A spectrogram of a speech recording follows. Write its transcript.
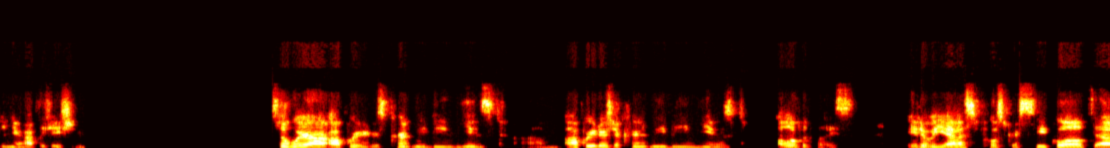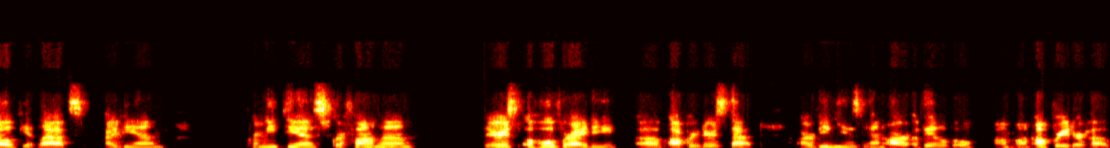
in your application. So where are operators currently being used? Um, operators are currently being used all over the place. AWS, PostgreSQL, Dell, GitLab, IBM, Prometheus, Grafana. There's a whole variety of operators that are being used and are available um, on Operator Hub.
